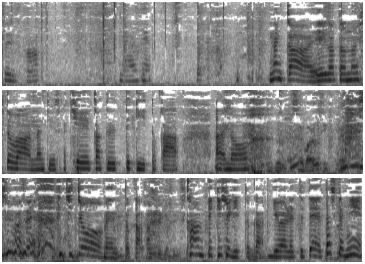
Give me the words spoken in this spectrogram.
そうですか？すいません。なんか A 型の人はなんていうんですか計画的とかあの それ悪口 すいません。几帳面とか完璧主義。とか言われてて確かに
